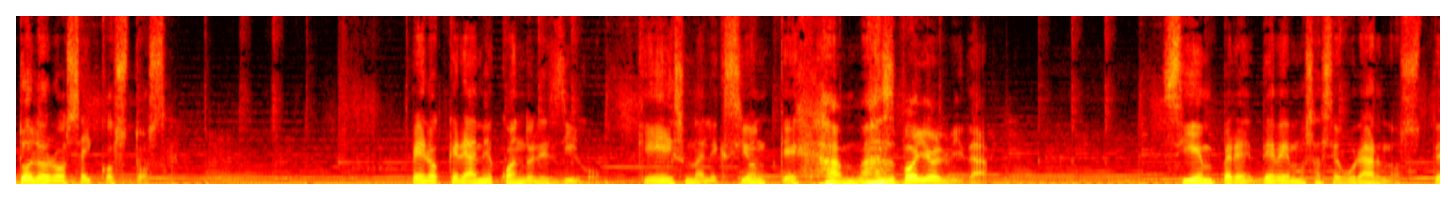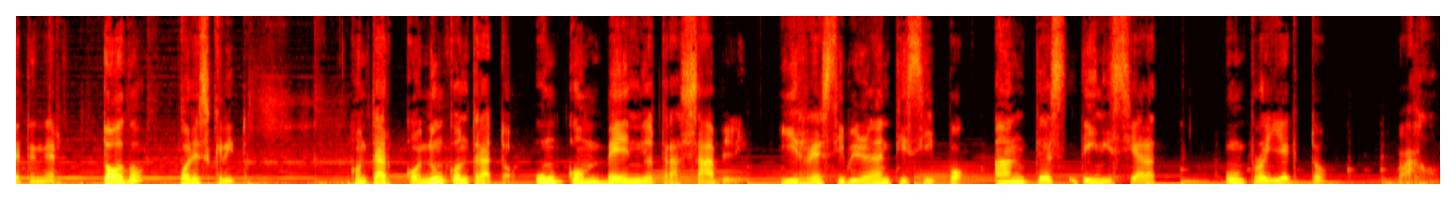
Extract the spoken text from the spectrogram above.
dolorosa y costosa. pero créanme cuando les digo que es una lección que jamás voy a olvidar. Siempre debemos asegurarnos de tener todo por escrito, contar con un contrato, un convenio trazable y recibir un anticipo antes de iniciar un proyecto bajo.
